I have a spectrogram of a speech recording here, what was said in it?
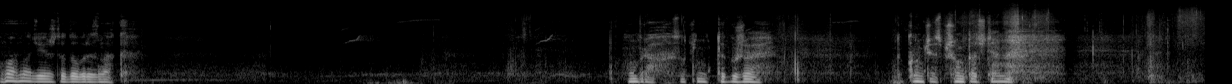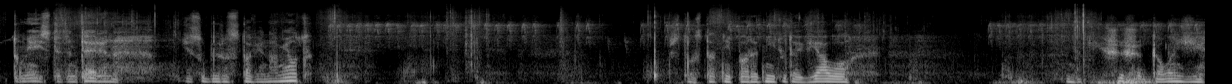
Mam nadzieję, że to dobry znak. Dobra, zacznę od tego, że dokończę sprzątać ten to miejsce, ten teren, gdzie sobie rozstawię namiot. Przez te ostatnie parę dni tutaj wiało. Taki szyszek gałęzi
